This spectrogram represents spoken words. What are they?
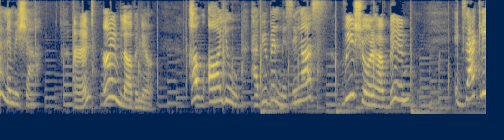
Nimisha. And I am Lavanya. How are you? Have you been missing us? We sure have been. Exactly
